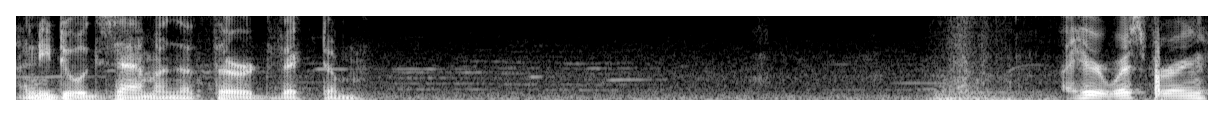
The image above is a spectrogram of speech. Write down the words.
I need to examine the third victim. I hear whispering.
